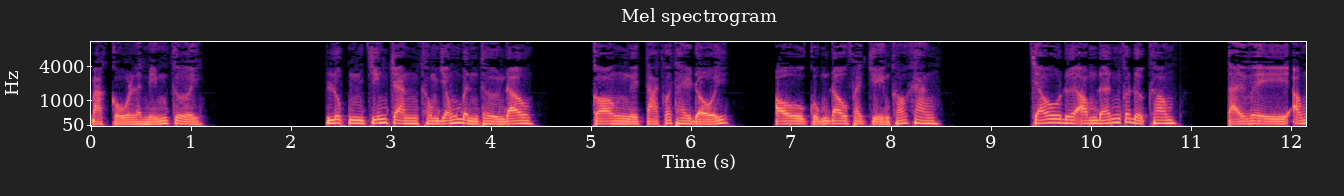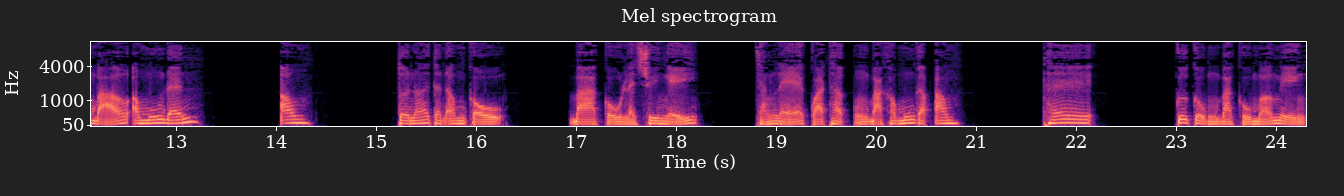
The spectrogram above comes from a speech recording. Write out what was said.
Bà cụ lại mỉm cười. Lúc chiến tranh không giống bình thường đâu. Con người ta có thay đổi, Âu cũng đâu phải chuyện khó khăn. Cháu đưa ông đến có được không? Tại vì ông bảo ông muốn đến. Ông? Tôi nói tên ông cụ. Bà cụ lại suy nghĩ. Chẳng lẽ quả thật bà không muốn gặp ông? Thế... Cuối cùng bà cụ mở miệng.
